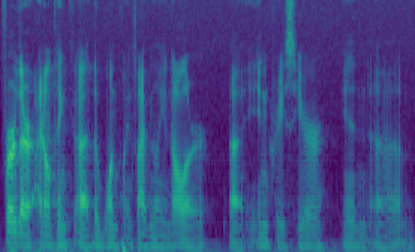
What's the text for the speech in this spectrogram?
Further, I don't think uh, the $1.5 million uh, increase here in um,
